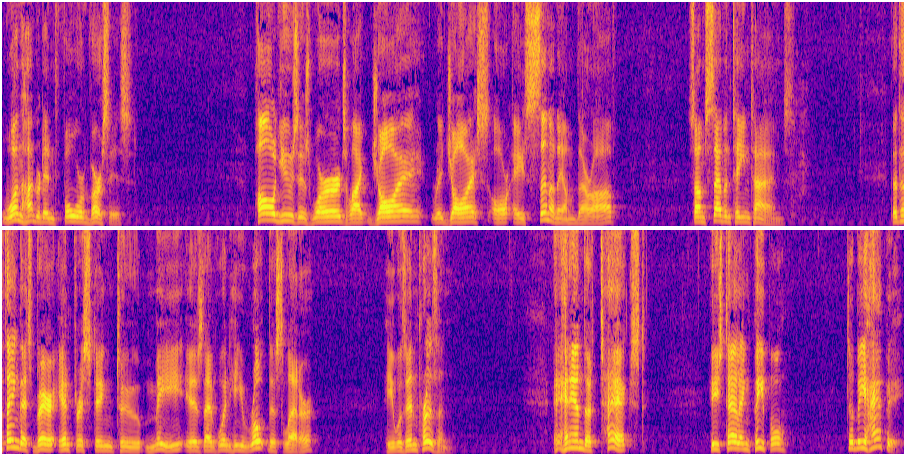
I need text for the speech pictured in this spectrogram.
104 verses, Paul uses words like joy, rejoice, or a synonym thereof some 17 times. That the thing that's very interesting to me is that when he wrote this letter, he was in prison. And in the text, he's telling people to be happy.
